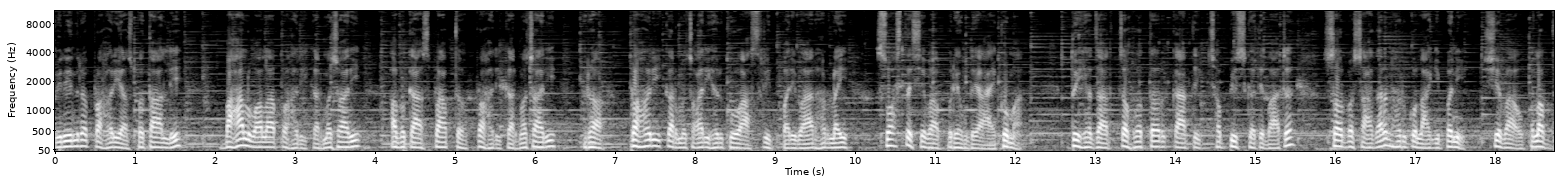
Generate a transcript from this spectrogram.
वीरेन्द्र प्रहरी अस्पतालले बहालवाला प्रहरी कर्मचारी अवकाश प्राप्त प्रहरी कर्मचारी र प्रहरी कर्मचारीहरूको आश्रित परिवारहरूलाई स्वास्थ्य सेवा पुर्याउँदै आएकोमा दुई हजार चौहत्तर कार्तिक छब्बिस गतेबाट सर्वसाधारणहरूको लागि पनि सेवा उपलब्ध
